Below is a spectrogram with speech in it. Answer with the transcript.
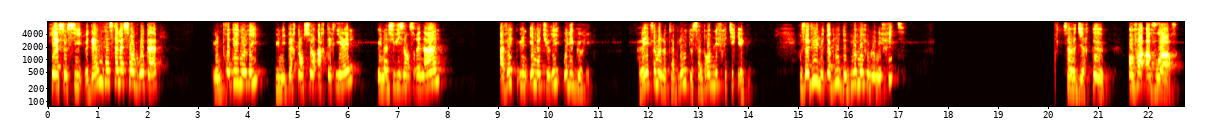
qui associe œdème d'installation brutale, une protéinurie, une hypertension artérielle, une insuffisance rénale, avec une hématurie oligurie. Avec le tableau de syndrome néphritique aigu. Vous avez le tableau de glomérulonéphrite. Ça veut dire que on va avoir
